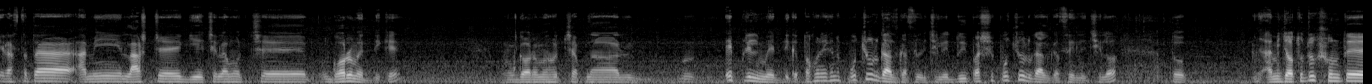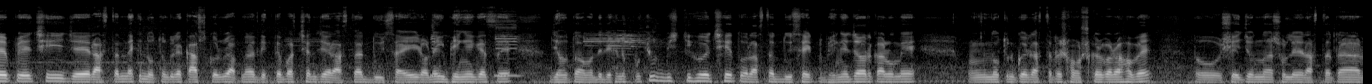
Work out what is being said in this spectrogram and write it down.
এই রাস্তাটা আমি লাস্টে গিয়েছিলাম হচ্ছে গরমের দিকে। গরমে হচ্ছে আপনার এপ্রিল মের দিকে। তখন এখানে প্রচুর গাছগাছালি ছিল, দুই পাশে প্রচুর গাছগাছালি ছিল। তো আমি যতটুকু শুনতে পেয়েছি যে রাস্তার নাকি নতুন করে কাজ করবে, আপনারা দেখতে পাচ্ছেন যে রাস্তার দুই সাইড অনেক ভেঙে গেছে। যেহেতু আমাদের এখানে প্রচুর বৃষ্টি হয়েছে, তো রাস্তার দুই সাইড ভেঙে যাওয়ার কারণে নতুন করে রাস্তাটা সংস্কার করা হবে। তো সেই জন্য আসলে রাস্তাটার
